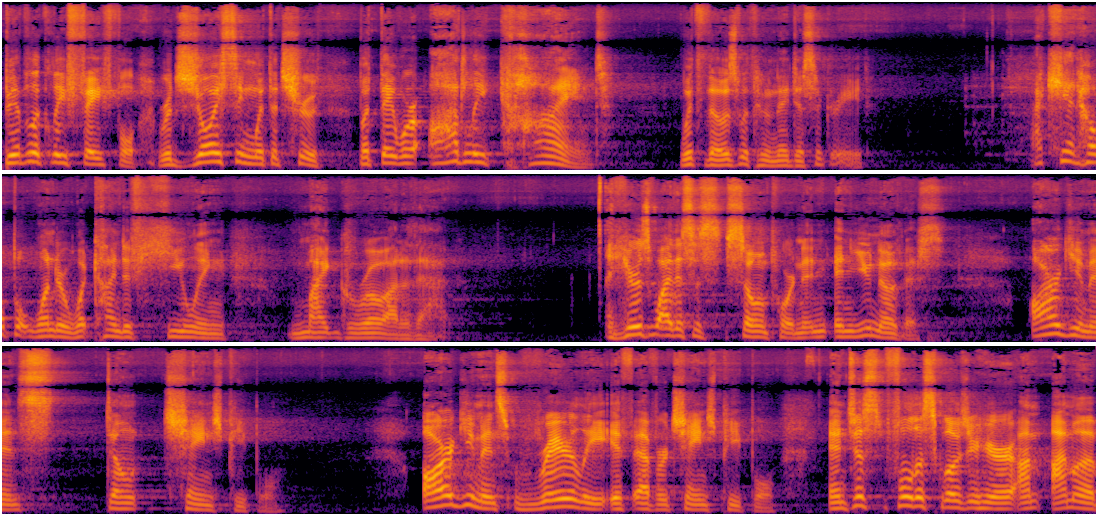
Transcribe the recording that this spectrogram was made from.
biblically faithful, rejoicing with the truth, but they were oddly kind with those with whom they disagreed. I can't help but wonder what kind of healing might grow out of that. And here's why this is so important, and, and you know this arguments don't change people. Arguments rarely, if ever, change people. And just full disclosure here, I'm, I'm a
